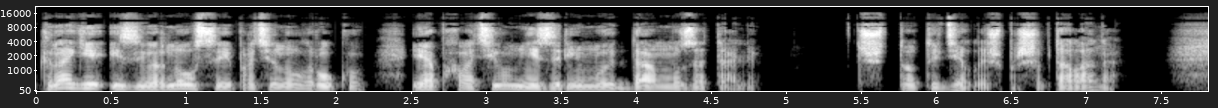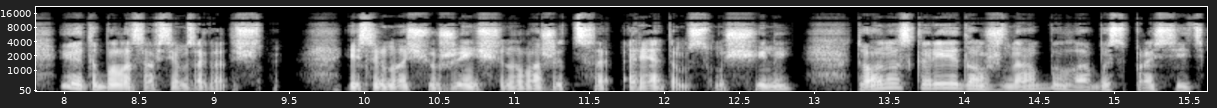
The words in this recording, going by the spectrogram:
Кнаги извернулся и протянул руку, и обхватил незримую даму за талию. «Что ты делаешь?» – прошептала она. И это было совсем загадочно. Если ночью женщина ложится рядом с мужчиной, то она скорее должна была бы спросить,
